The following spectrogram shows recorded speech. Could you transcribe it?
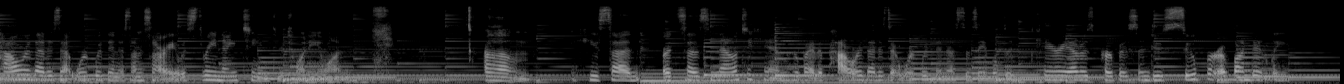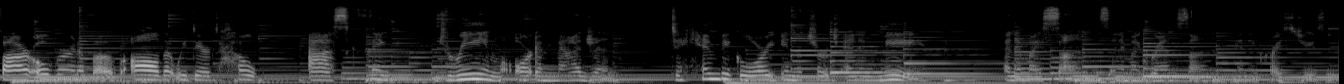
power that is at work within us i'm sorry it was 319 through 21 um he said, or it says, Now to him who by the power that is at work within us is able to carry out his purpose and do super abundantly, far over and above all that we dare to hope, ask, think, dream, or imagine. To him be glory in the church and in me, and in my sons, and in my grandson, and in Christ Jesus.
